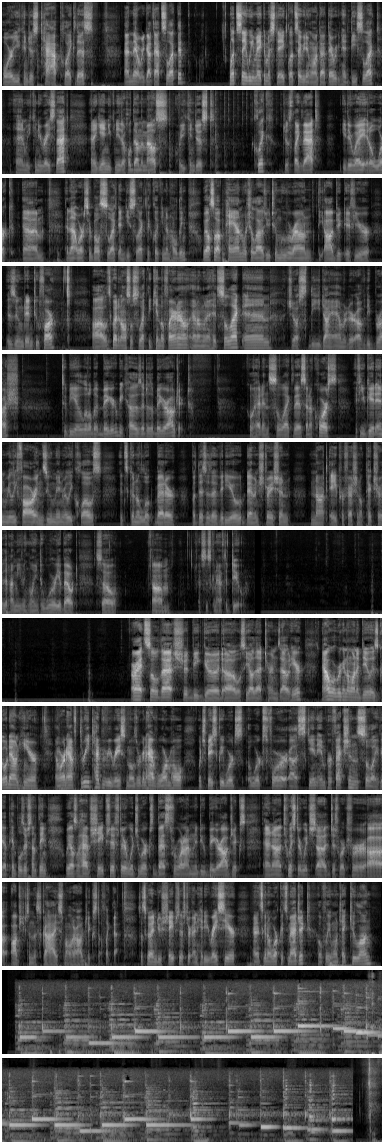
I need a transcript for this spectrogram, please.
or you can just tap like this, and there, we got that selected let's say we make a mistake. Let's say we didn't want that there. We can hit deselect and we can erase that. And again, you can either hold down the mouse or you can just click just like that. Either way, it'll work. Um, and that works for both select and deselect, the clicking and holding. We also have pan, which allows you to move around the object if you're zoomed in too far. Uh, let's go ahead and also select the Kindle Fire now. And I'm going to hit select and adjust the diameter of the brush to be a little bit bigger because it is a bigger object go ahead and select this and of course if you get in really far and zoom in really close it's gonna look better but this is a video demonstration not a professional picture that I'm even going to worry about so um, that's just gonna have to do Alright, so that should be good. Uh, we'll see how that turns out here. Now what we're going to want to do is go down here and we're going to have three type of erase modes. We're going to have wormhole, which basically works works for uh, skin imperfections, so like if you have pimples or something. We also have shapeshifter, which works best for what I'm going to do, bigger objects, and uh, twister, which uh, just works for uh, objects in the sky, smaller objects, stuff like that. So let's go ahead and do shapeshifter and hit erase here, and it's going to work its magic. Hopefully it won't take too long.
